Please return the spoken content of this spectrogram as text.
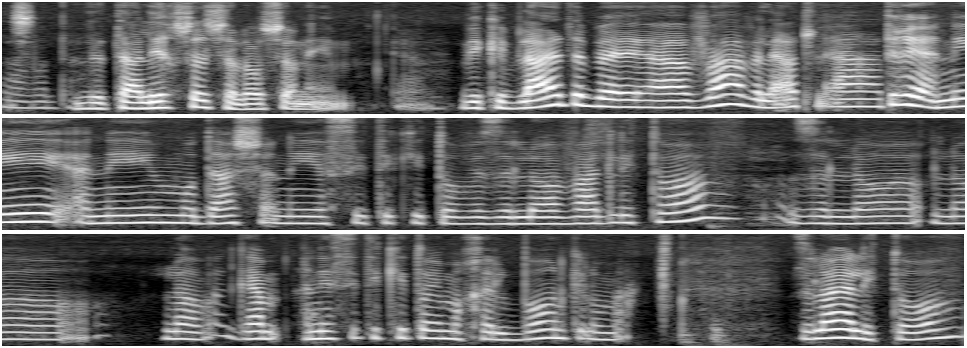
זה עבודה. זה תהליך של שלוש שנים. כן. והיא קיבלה את זה באהבה ולאט לאט. תראי, אני, אני מודה שאני עשיתי קיטו וזה לא עבד לי טוב, זה לא, לא, לא, גם אני עשיתי קיטו עם החלבון, כאילו מה, זה לא היה לי טוב.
